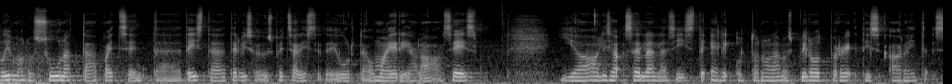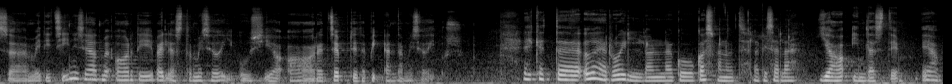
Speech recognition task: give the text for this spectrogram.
võimalus suunata patsiente teiste tervishoiuspetsialistide juurde oma eriala sees ja lisaks sellele siis tegelikult on olemas pilootprojektis näiteks äh, meditsiiniseadme kaardi väljastamise õigus ja retseptide pikendamise õigus ehk et õe roll on nagu kasvanud läbi selle? jaa, kindlasti jah,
